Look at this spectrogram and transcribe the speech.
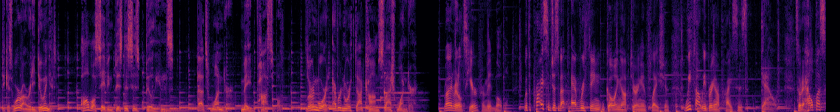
Because we're already doing it. All while saving businesses billions. That's Wonder made possible. Learn more at evernorth.com/wonder. Ryan Reynolds here from Mint Mobile. With the price of just about everything going up during inflation, we thought we'd bring our prices down. So to help us,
